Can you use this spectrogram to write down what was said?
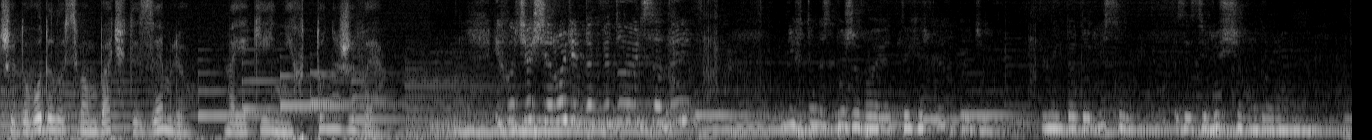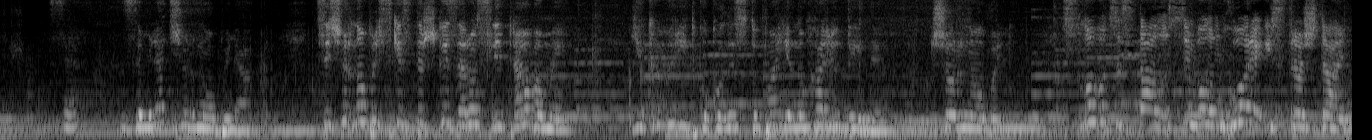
Чи доводилось вам бачити землю, на якій ніхто не живе? І хоча ще родять так відують сади, ніхто не споживає тих гірких плодів, не йде до лісу за цілющими дарами. Це земля Чорнобиля. Це чорнобильські стежки зарослі травами, якими рідко коли ступає нога людини. Чорнобиль. Слово це стало символом горя і страждань,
